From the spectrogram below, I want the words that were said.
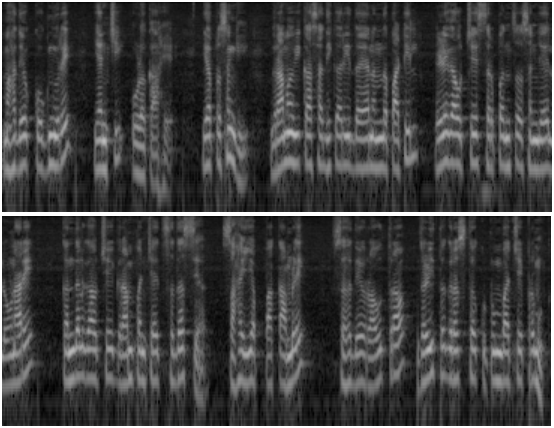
महादेव कोगनुरे यांची ओळख आहे. या प्रसंगी ग्रामविकास अधिकारी दयानंद पाटील येळेगावचे सरपंच संजय लोणारे कंदलगावचे ग्रामपंचायत सदस्य सहाय्यप्पा कांबळे सहदेव राऊतराव जळितग्रस्त कुटुंबाचे प्रमुख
